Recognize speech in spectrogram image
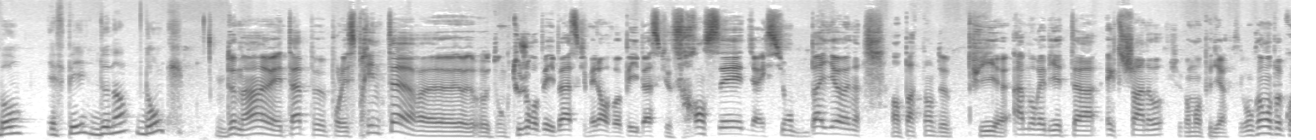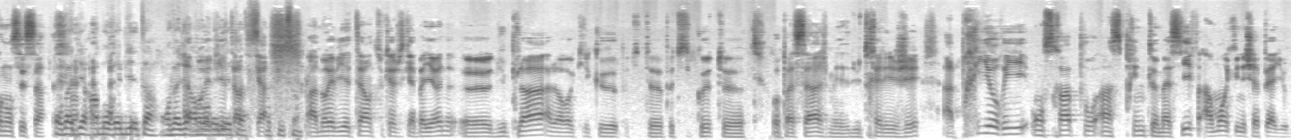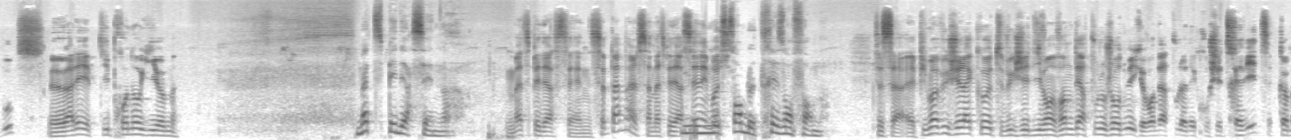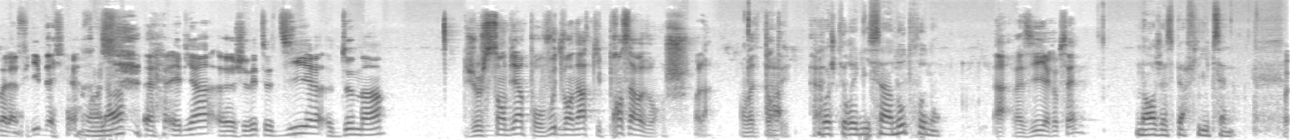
Bon, FP, demain donc Demain, étape pour les sprinters, euh, donc toujours au Pays Basque, mais là on va au Pays Basque français, direction Bayonne, en partant depuis euh, Amorebieta, Extrano, je sais comment on peut dire, comment on peut prononcer ça? On va dire Amorebieta, on va dire Amorebieta, en tout cas, Amorebieta en tout cas jusqu'à Bayonne, euh, du plat, alors quelques petites petites côtes au passage, mais du très léger. A priori, on sera pour un sprint massif, à moins qu'une échappée aille au bout. allez, petit prono Guillaume. Mats Pedersen. Mats Pedersen, c'est pas mal ça, Mats Pedersen. Il et me semble très en forme. C'est ça. Et puis moi, vu que j'ai la côte, vu que j'ai dit Van Der Poel aujourd'hui que Van Der Poel a décroché très vite, comme à la Philippe d'ailleurs, voilà. eh bien, euh, je vais te dire demain, je le sens bien pour vous de Van Aert qui prend sa revanche. Voilà, on va te tenter. Ah, moi, je t'aurais glissé un autre nom. Ah, vas-y, Jacobsen Non, j'espère Philipsen.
